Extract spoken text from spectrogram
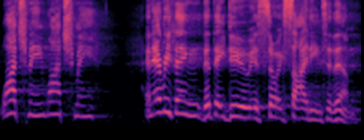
watch me, watch me. And everything that they do is so exciting to them.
